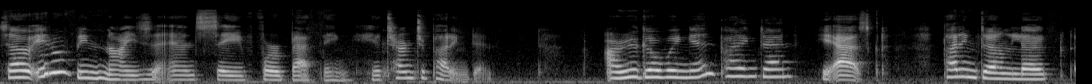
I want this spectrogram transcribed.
so it'll be nice and safe for bathing. He turned to Paddington. Are you going in, Paddington? he asked. Paddington looked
